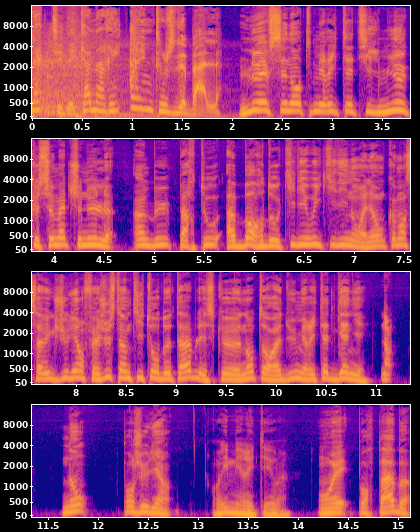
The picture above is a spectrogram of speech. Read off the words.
L'actu des Canaries a une touche de balle. Le FC Nantes méritait-il mieux que ce match nul Un but partout à Bordeaux. Qui dit oui, qui dit non Allez, on commence avec Julien, on fait juste un petit tour de table. Est-ce que Nantes aurait dû mériter de gagner? Non. Non, pour Julien. Oui, mérité, ouais. Ouais, pour Pab.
